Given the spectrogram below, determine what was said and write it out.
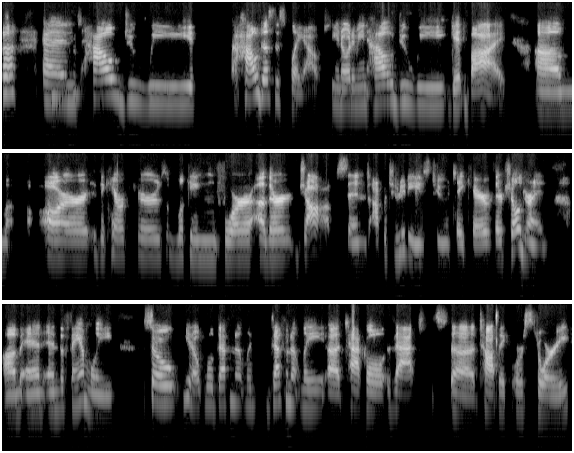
and how do we, how does this play out? You know what I mean? How do we get by? Um, are the characters looking for other jobs and opportunities to take care of their children um, and and the family so you know we'll definitely definitely uh, tackle that uh, topic or story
